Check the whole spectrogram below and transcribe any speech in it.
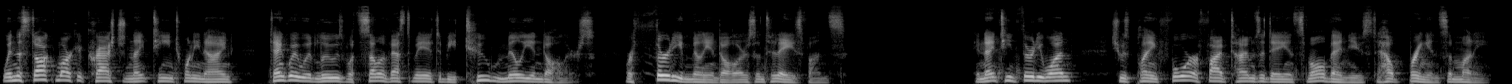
When the stock market crashed in 1929, Tanguay would lose what some have estimated to be $2 million, or $30 million in today's funds. In 1931, she was playing four or five times a day in small venues to help bring in some money.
